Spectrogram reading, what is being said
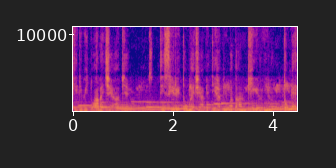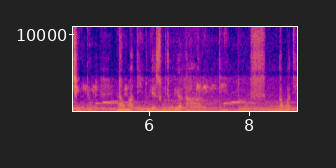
KTV တွားလိုက်ခြင်းအဖြစ်ဒီဆေးတွေတုံးလိုက်ခြင်းအဖြစ်ဒီ Happy Water ခေရီလို့တုံးတဲ့အချိန်လို့ပြောတယ်နောက်မှဒီသူ့ရဲ့ဆိုးကျိုးတွေကလာတော့ဒီသူနောက်မှဒီ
